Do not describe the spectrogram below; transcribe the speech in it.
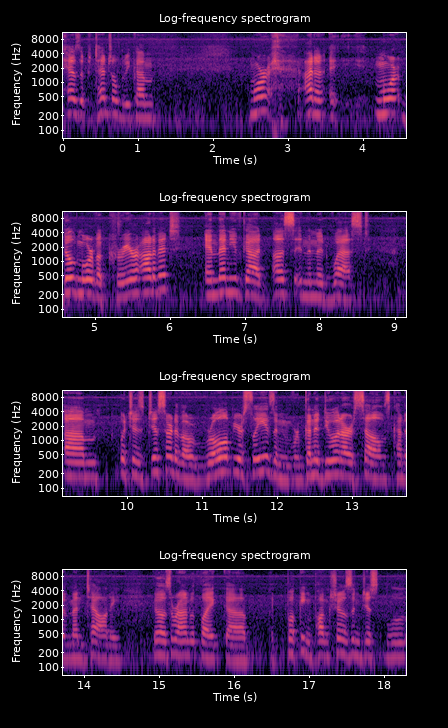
has the potential to become more I don't eh, more build more of a career out of it. And then you've got us in the Midwest. Um, which is just sort of a roll up your sleeves and we're going to do it ourselves kind of mentality. Goes around with like, uh, like booking punk shows and just l-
